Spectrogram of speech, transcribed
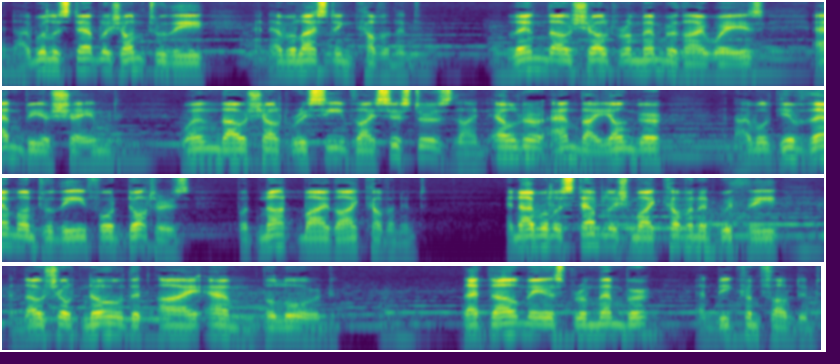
and I will establish unto thee an everlasting covenant. Then thou shalt remember thy ways, and be ashamed, when thou shalt receive thy sisters, thine elder and thy younger, and I will give them unto thee for daughters, but not by thy covenant. And I will establish my covenant with thee, and thou shalt know that I am the Lord. That thou mayest remember and be confounded,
